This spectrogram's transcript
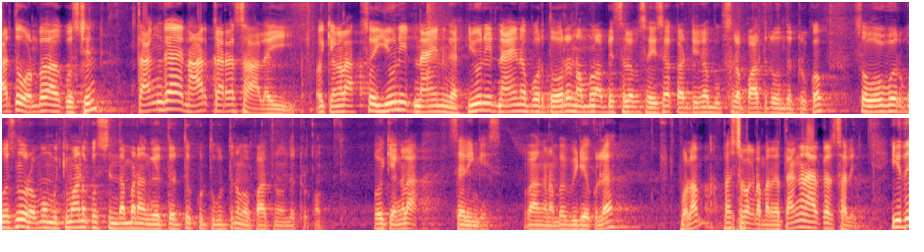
அடுத்து ஒன்பதாவது கொஸ்டின் தங்க நாற்கர சாலை. ஓகேங்களா ஸோ யூனிட் நைனுங்க யூனிட் நைனை பொறுத்தவரை நம்மளும் அப்படியே சிலபஸ் வைஸாக கண்டினியூ புக்ஸில் பார்த்துட்டு வந்துட்டுருக்கோம் ஸோ ஒவ்வொரு கொஸ்டினும் ரொம்ப முக்கியமான கொஸ்டின் தான் நாங்கள் எடுத்து எடுத்து கொடுத்து கொடுத்து நம்ம பார்த்துட்டு வந்துட்டுருக்கோம் ஓகேங்களா சரிங்க வாங்க நம்ம வீடியோக்குள்ளே போகலாம் ஃபஸ்ட்டு பார்க்கலாம் பாருங்கள் தங்க நாற்கர் சாலை. இது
